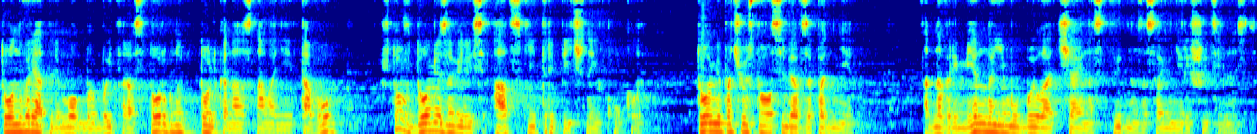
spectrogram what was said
то он вряд ли мог бы быть расторгнут только на основании того, что в доме завелись адские тряпичные куклы. Томми почувствовал себя в западне. Одновременно ему было отчаянно стыдно за свою нерешительность.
